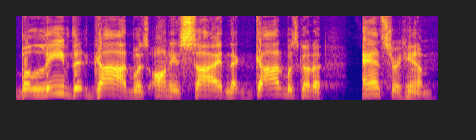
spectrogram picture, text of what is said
Believe that God was on his side and that God was going to answer him.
